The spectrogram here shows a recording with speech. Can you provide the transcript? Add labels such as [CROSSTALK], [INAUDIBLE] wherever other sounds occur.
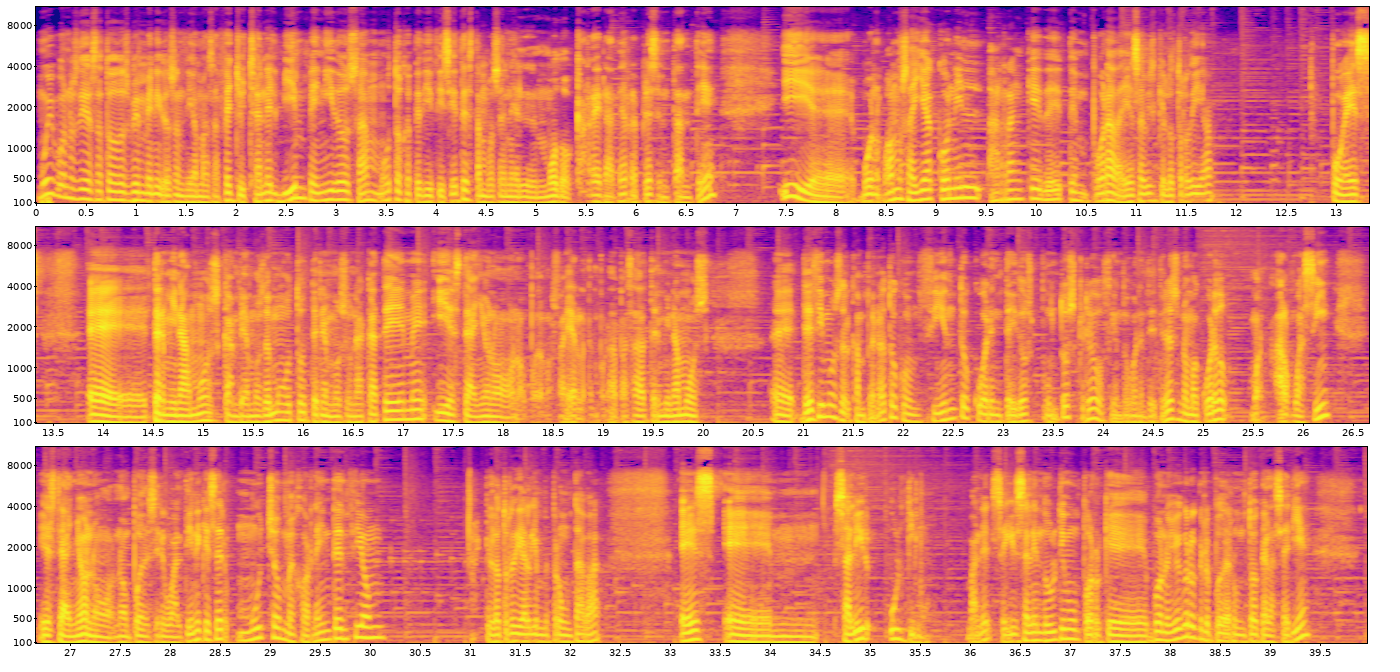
Muy buenos días a todos, bienvenidos un día más a Fechu Channel, bienvenidos a MotoGP 17, estamos en el modo carrera de representante y eh, bueno, vamos allá con el arranque de temporada, ya sabéis que el otro día pues eh, terminamos, cambiamos de moto, tenemos una KTM y este año no, no podemos fallar, la temporada pasada terminamos eh, décimos del campeonato con 142 puntos, creo, 143, no me acuerdo, bueno, algo así. Y este año no, no puede ser igual, tiene que ser mucho mejor. La intención, que el otro día alguien me preguntaba, es em, salir último, ¿vale? Seguir saliendo último porque, bueno, yo creo que le puedo dar un toque a la serie.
